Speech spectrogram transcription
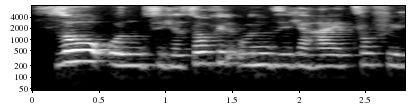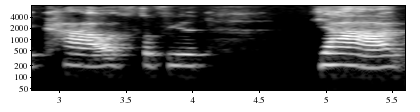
So unsicher, so viel Unsicherheit, so viel Chaos, so viel, ja,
